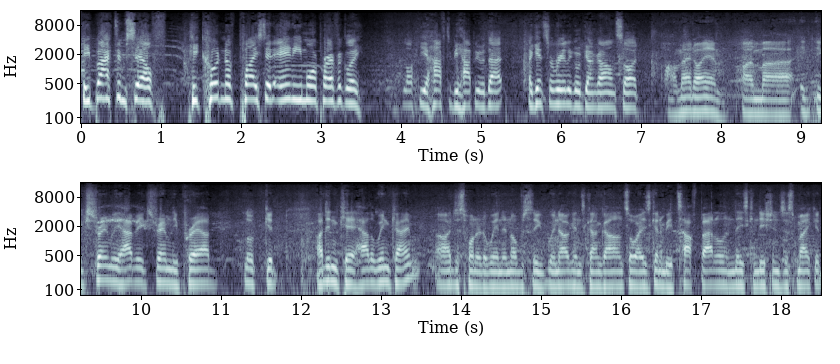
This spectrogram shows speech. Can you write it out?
He backed himself. He couldn't have placed it any more perfectly. Lucky you have to be happy with that against a really good Gungahlin side. Oh, mate, I am. I'm uh, extremely happy, extremely proud. Look, it, I didn't care how the win came. I just wanted to win, and obviously, we know against Gungahlin it's always going to be a tough battle, and these conditions just make it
